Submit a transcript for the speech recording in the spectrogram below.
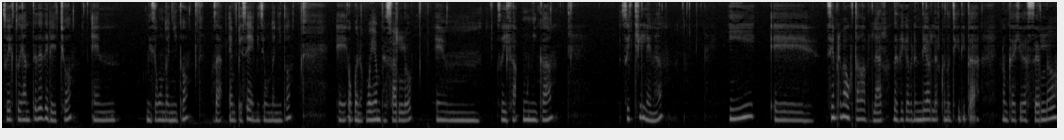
soy estudiante de Derecho en mi segundo añito o sea, empecé mi segundo añito, eh, o bueno, voy a empezarlo. Em, soy hija única, soy chilena y eh, siempre me ha gustado hablar, desde que aprendí a hablar cuando chiquitita, nunca dejé de hacerlo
